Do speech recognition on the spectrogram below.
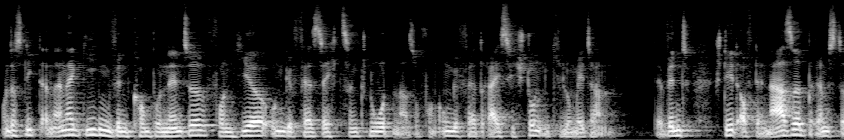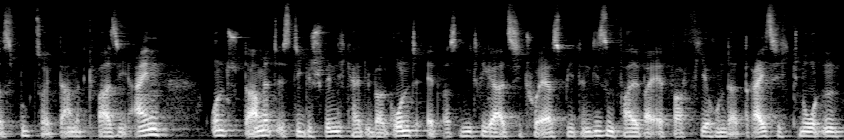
und das liegt an einer Gegenwindkomponente von hier ungefähr 16 Knoten, also von ungefähr 30 Stundenkilometern. Der Wind steht auf der Nase, bremst das Flugzeug damit quasi ein. Und damit ist die Geschwindigkeit über Grund etwas niedriger als die True Airspeed, in diesem Fall bei etwa 430 Knoten,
